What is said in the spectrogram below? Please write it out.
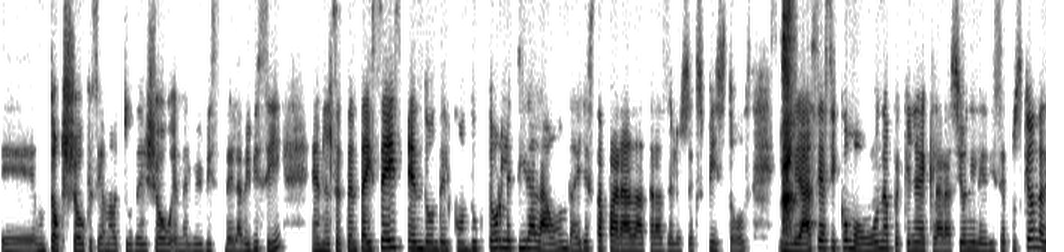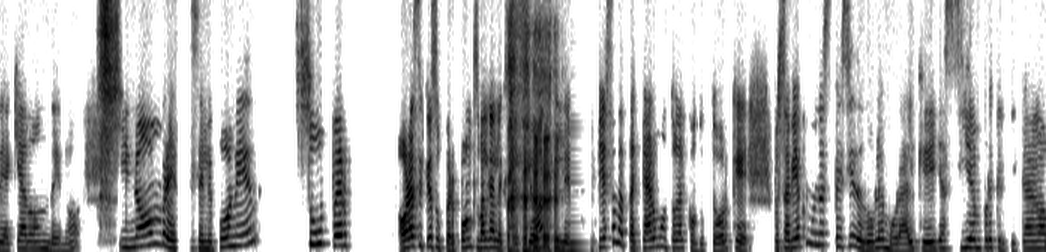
eh, un talk show que se llama Today Show en el BBC, de la BBC en el 76, en donde el conductor le tira la onda, ella está parada atrás de los Sex Pistols y le hace así como una pequeña declaración y le dice, pues, ¿qué onda de aquí a dónde, no? Y no, hombre, se le ponen súper, ahora sí que super punks, valga la expresión, y le empiezan a atacar un montón al conductor que pues había como una especie de doble moral que ella siempre criticaba,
